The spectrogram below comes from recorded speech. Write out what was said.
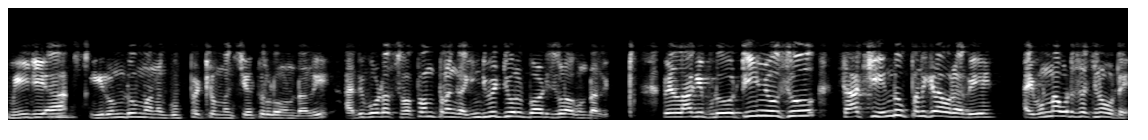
మీడియా ఈ రెండు మన గుప్పెట్లో మన చేతుల్లో ఉండాలి. అది కూడా స్వతంత్రంగా ఇండివిజువల్ బాడీస్ లాగా ఉండాలి. వీళ్ళలాగా ఇప్పుడు టీ న్యూస్ సాక్షి ఎందుకు పనికిరావు అవి అవి ఉన్నా ఒకటి సచిన ఒకటే.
